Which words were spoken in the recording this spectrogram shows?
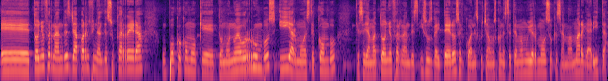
Eh, Toño Fernández ya para el final de su carrera, un poco como que tomó nuevos rumbos y armó este combo que se llama Toño Fernández y sus gaiteros, el cual escuchamos con este tema muy hermoso que se llama Margarita.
